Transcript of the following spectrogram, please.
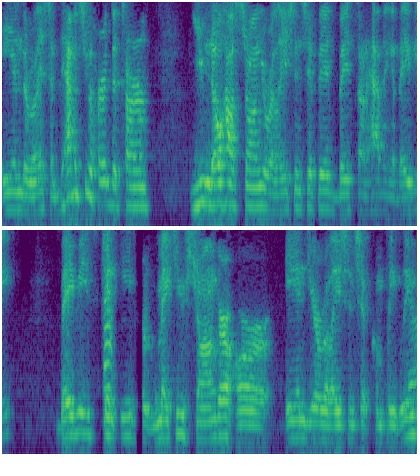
end the relationship. Haven't you heard the term, you know how strong your relationship is based on having a baby? Babies can either make you stronger or end your relationship completely. Yeah.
